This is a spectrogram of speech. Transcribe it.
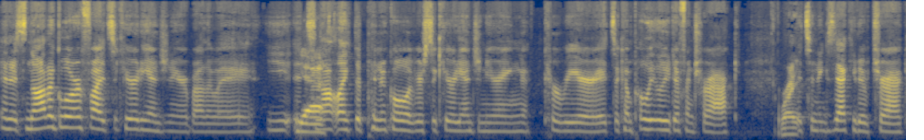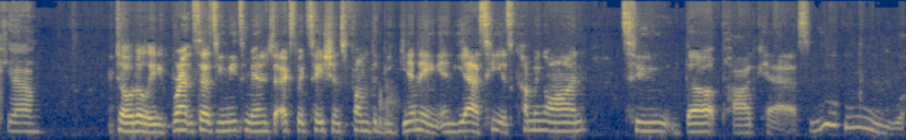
And it's not a glorified security engineer, by the way. You- It's Yes. not like the pinnacle of your security engineering career. It's a completely different track. Right. It's an executive track. Yeah. Totally. Brent says you need to manage the expectations from the beginning. And yes, he is coming on to the podcast. Woohoo.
